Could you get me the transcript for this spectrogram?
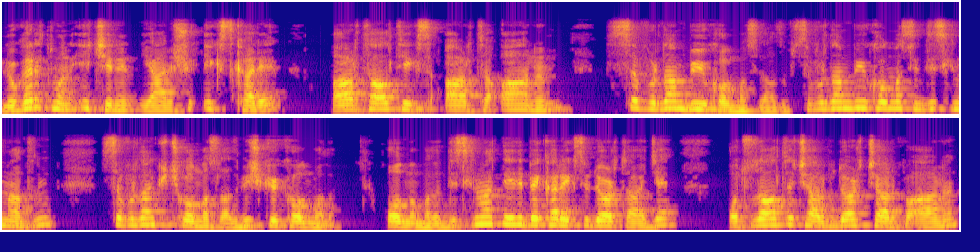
Logaritmanın içinin yani şu x kare artı 6x artı a'nın sıfırdan büyük olması lazım. Sıfırdan büyük olması için diskriminantının sıfırdan küçük olması lazım. Hiç kökü olmalı. Olmamalı. Diskriminant neydi? b kare eksi 4 ac. 36 çarpı 4 çarpı a'nın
